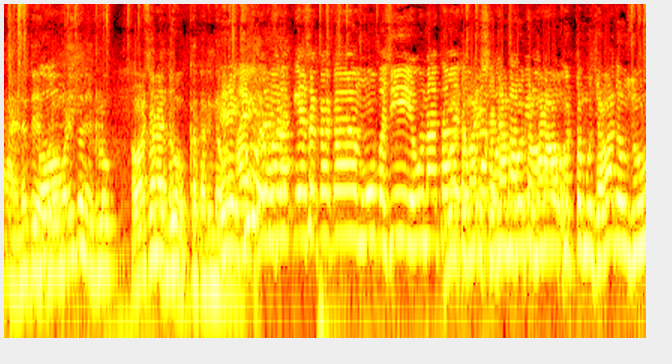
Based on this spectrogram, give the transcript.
હા, એને તો એકલો મળી ગયો ને એકલો. હવે છે ને જો. ધક્કા કાઢી નાખો. એ, આ શું એટલે બોલે મને છે? કહે છે કાકા હું પછી એવું ના થાય તમારી મને ફોન સજા મૂકો કાપી તમારા આ નાખો. વખત તો હું જવા દઉં છું.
